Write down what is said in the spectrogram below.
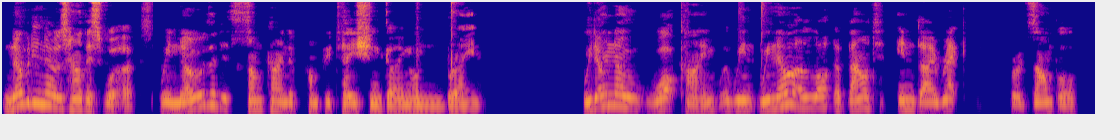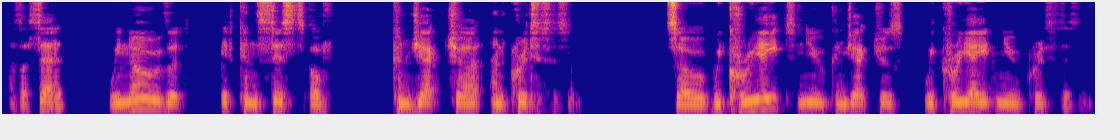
Nobody knows how this works. We know that it's some kind of computation going on in the brain. We don't know what kind. We, we know a lot about it indirectly. For example, as I said, we know that it consists of conjecture and criticism. So we create new conjectures, we create new criticisms.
